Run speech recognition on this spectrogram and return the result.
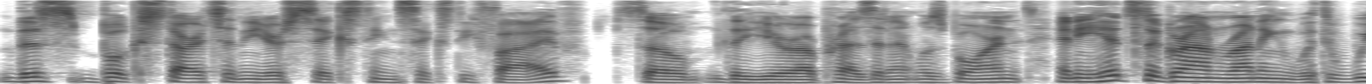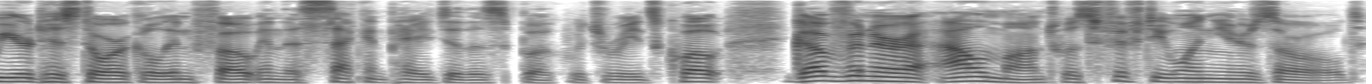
this book starts in the year 1665, so the year our president was born, and he hits the ground running with weird historical info in the second page of this book, which reads, quote, Governor Almont was 51 years old.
